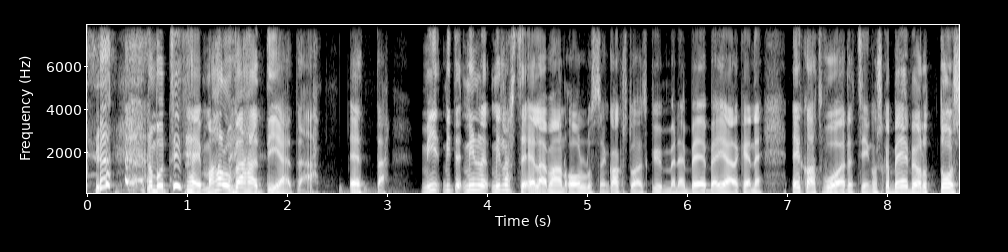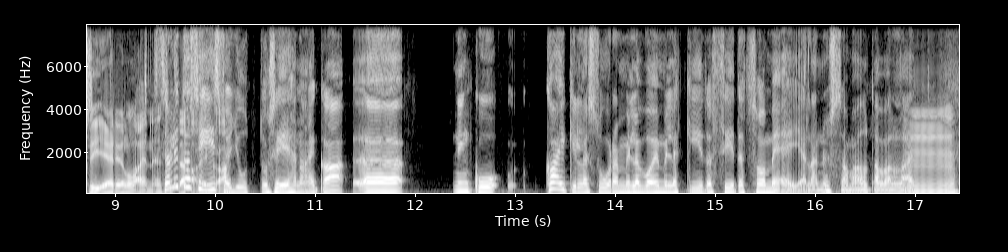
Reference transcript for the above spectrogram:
no mutta sit hei, mä haluan vähän tietää, että mi- milla- millaista se elämä on ollut sen 2010 BB jälkeen, ne ekat vuodet siinä, koska BB on ollut tosi erilainen Se oli tosi aikaa. iso juttu siihen aikaan. Öö, niin kuin kaikille suuremmille voimille kiitos siitä, että some ei elänyt samalla tavalla. Mm.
